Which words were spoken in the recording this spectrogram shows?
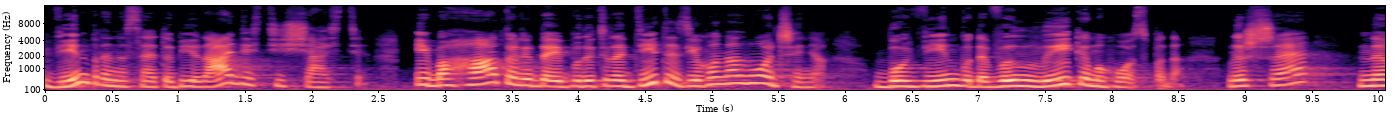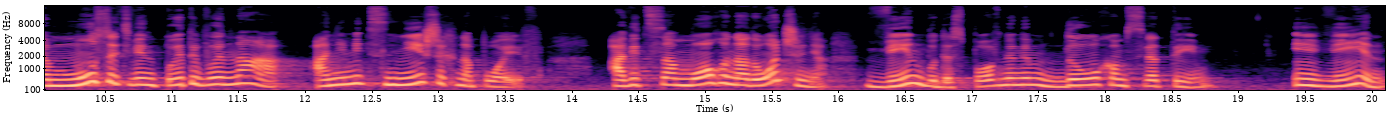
Він принесе тобі радість і щастя, і багато людей будуть радіти з його народження, бо він буде великим Господа. Лише не мусить він пити вина, ані міцніших напоїв. А від самого народження він буде сповненим Духом Святим. І він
